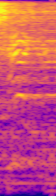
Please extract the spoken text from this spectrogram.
shoot.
